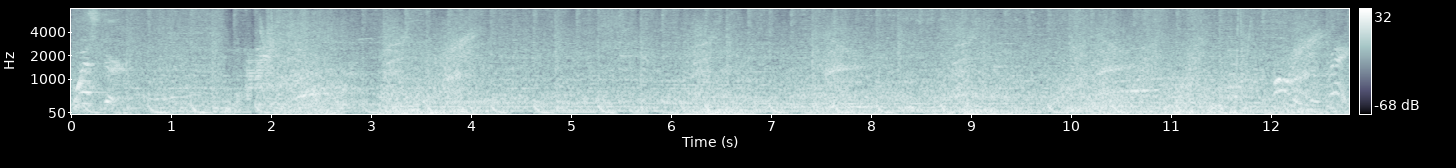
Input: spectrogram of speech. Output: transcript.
Twister. Pony.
